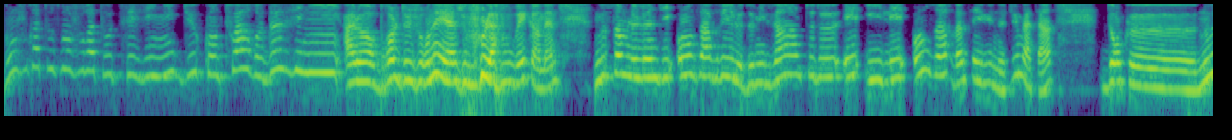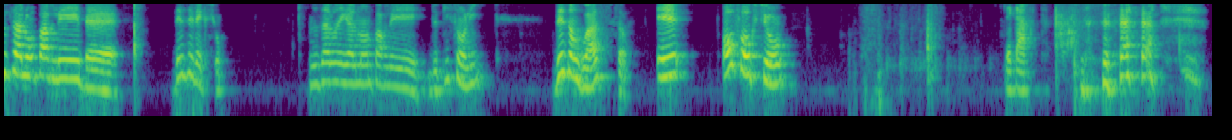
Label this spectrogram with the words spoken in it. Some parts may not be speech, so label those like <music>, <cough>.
Bonjour à tous, bonjour à toutes, c'est Vini du comptoir de Vini. Alors, drôle de journée, hein, <laughs> je vous l'avouerai quand même. Nous sommes le lundi 11 avril 2022 et il est 11h21 du matin. Donc, euh, nous allons parler ben, des élections. Nous allons également parler de pissenlit, des angoisses et en fonction les cartes. <laughs>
